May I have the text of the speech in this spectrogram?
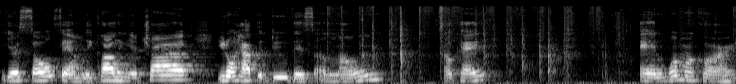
your soul family, calling your tribe. You don't have to do this alone. Okay. And one more card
